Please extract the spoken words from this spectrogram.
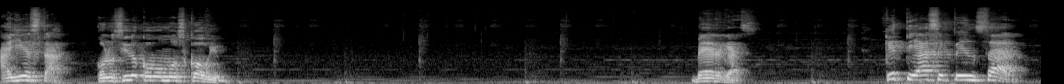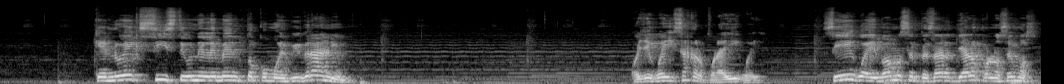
Ahí está, conocido como Moscovium. Vergas. ¿Qué te hace pensar que no existe un elemento como el vibranium? Oye, güey, sácalo por ahí, güey. Sí, güey, vamos a empezar, ya lo conocemos.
